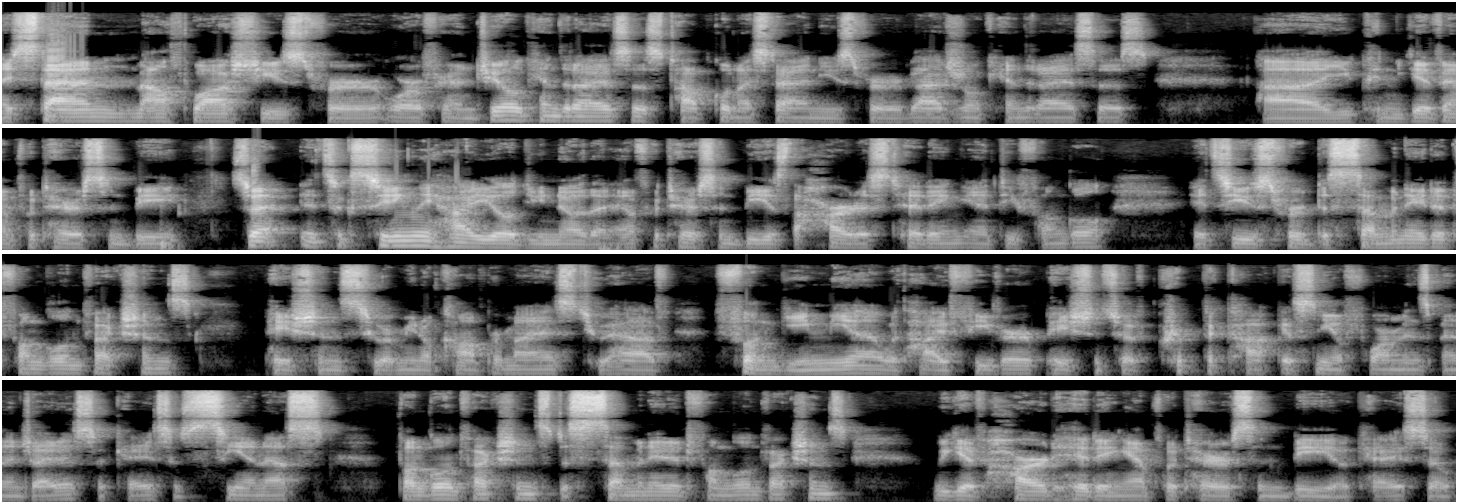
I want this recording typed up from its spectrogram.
Nystatin, mouthwash used for oropharyngeal candidiasis. Topical nystatin used for vaginal candidiasis. Uh, you can give amphotericin B. So it's exceedingly high yield. You know that amphotericin B is the hardest hitting antifungal. It's used for disseminated fungal infections, patients who are immunocompromised, who have fungemia with high fever, patients who have Cryptococcus neoformans meningitis, okay, so CNS fungal infections, disseminated fungal infections. We give hard-hitting amphotericin B, okay? So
